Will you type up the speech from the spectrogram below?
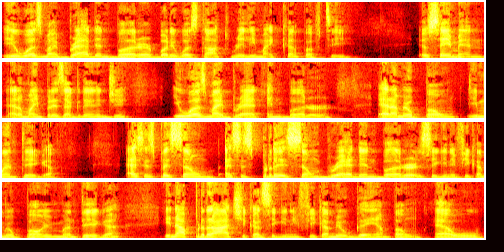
It was my bread and butter, but it was not really my cup of tea. Eu sei, man. Era uma empresa grande. It was my bread and butter. Era meu pão e manteiga. Essa expressão, essa expressão bread and butter significa meu pão e manteiga, e na prática significa meu ganha-pão. É o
